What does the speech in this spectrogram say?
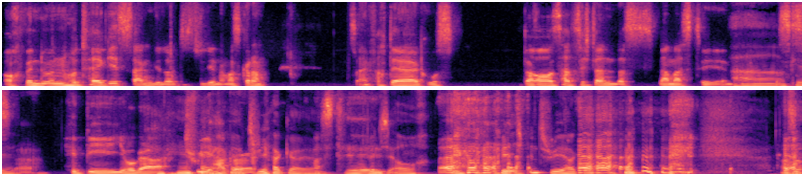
auch wenn du in ein Hotel gehst, sagen die Leute zu dir Namaskaram. Das ist einfach der Gruß. Daraus hat sich dann das Namaste, Ah, das okay. äh, Hippie, Yoga, Treehugger. Treehugger, ja. Namaste. Bin ich auch. Ich bin, Treehugger. Also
